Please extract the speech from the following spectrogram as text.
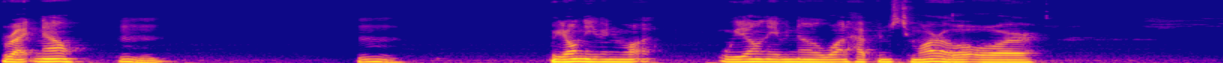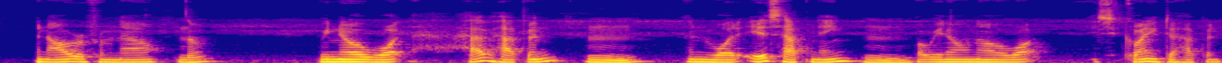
right now. Mm. Mm. We don't even what we don't even know what happens tomorrow or an hour from now. No. We know what have happened Mm. and what is happening, Mm. but we don't know what is going to happen.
